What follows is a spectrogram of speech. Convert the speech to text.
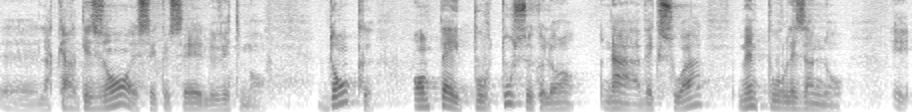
euh, la cargaison et ce que c'est le vêtement. Donc, on paye pour tout ce que l'on a avec soi, même pour les anneaux. Et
